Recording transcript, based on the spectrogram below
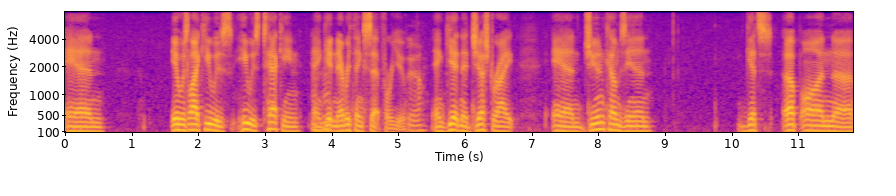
and it was like he was he was teching and Mhm. getting everything set for you Yeah. and getting it just right. And Jun comes in, gets up on, uh,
